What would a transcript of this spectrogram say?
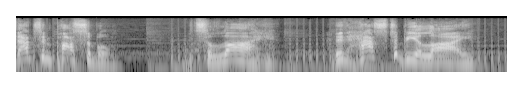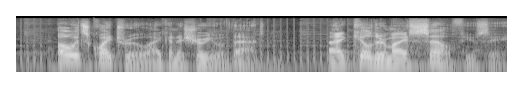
That's impossible. It's a lie. It has to be a lie. Oh, it's quite true, I can assure you of that. I killed her myself, you see.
